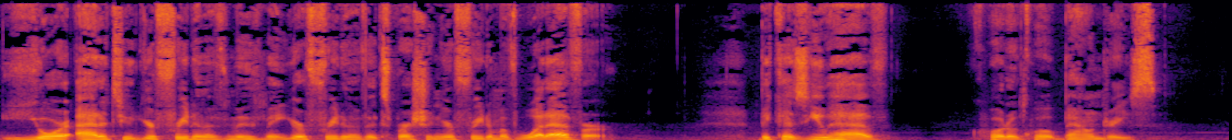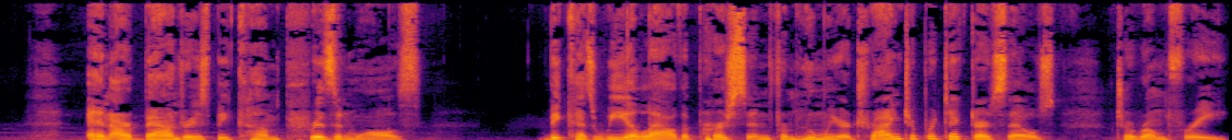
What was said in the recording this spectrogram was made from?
your attitude, your freedom of movement, your freedom of expression, your freedom of whatever because you have quote unquote boundaries. And our boundaries become prison walls because we allow the person from whom we are trying to protect ourselves to roam free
